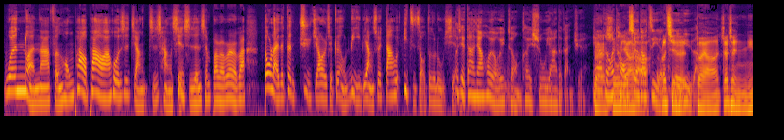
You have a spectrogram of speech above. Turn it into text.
温暖啊、粉红泡泡啊，或者是讲职场现实人生，叭叭叭叭叭，都来得更聚焦，而且更有力量，所以大家会一直走这个路线，而且大家会有一种可以舒压的感觉，因为他可能会投射到自己的境遇吧。对啊，而且你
